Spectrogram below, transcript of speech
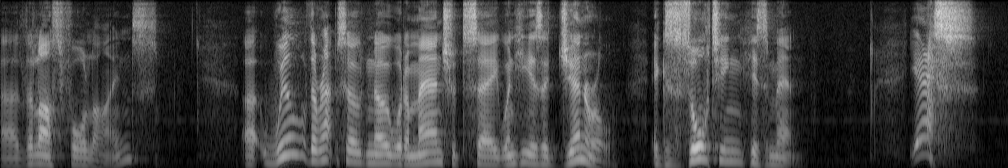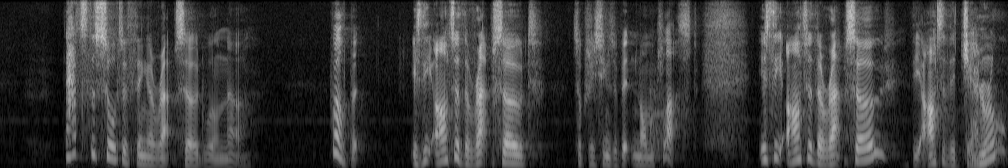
uh, the last four lines. Uh, will the rhapsode know what a man should say when he is a general exhorting his men? Yes, that's the sort of thing a rhapsode will know. Well, but is the art of the rhapsode, Socrates seems a bit nonplussed, is the art of the rhapsode the art of the general?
